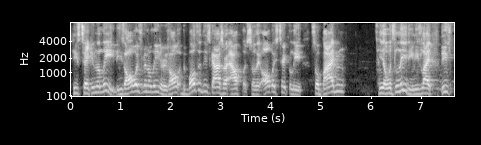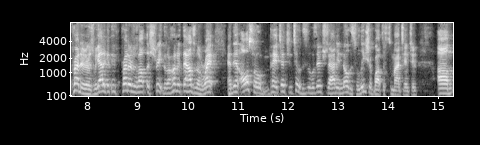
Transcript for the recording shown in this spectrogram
he's taking the lead. He's always been a leader. He's all both of these guys are alphas, so they always take the lead. So Biden, you know, is leading. He's like these predators. We got to get these predators off the street. There's a hundred thousand of them, right? And then also pay attention too. This was interesting. I didn't know this. Alicia brought this to my attention. Um,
